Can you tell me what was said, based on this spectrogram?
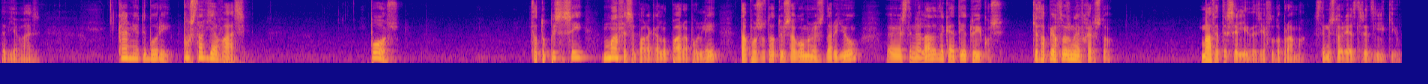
Δεν διαβάζει; Κάνει ό,τι μπορεί. Πώς θα διαβάσει; Πώς; Θα το πεις εσύ, μάθεσαι παρακαλώ πάρα πολύ τα ποσοστά του εισαγόμενου συνταριού ε, στην Ελλάδα δεκαετία του 20. Και θα πει αυτός ναι, ευχαριστώ. Μάθε τρεις σελίδες για αυτό το πράγμα στην ιστορία της Τρίτης Λυκείου.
